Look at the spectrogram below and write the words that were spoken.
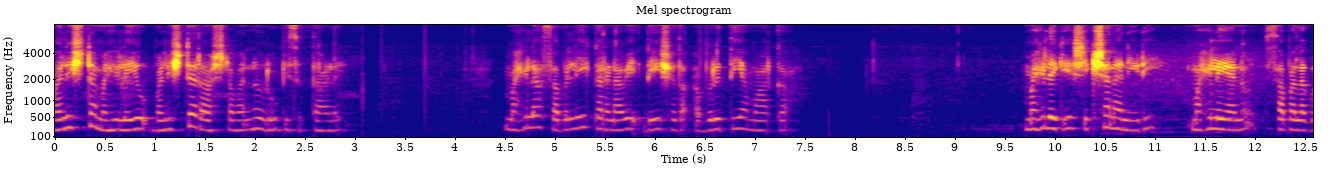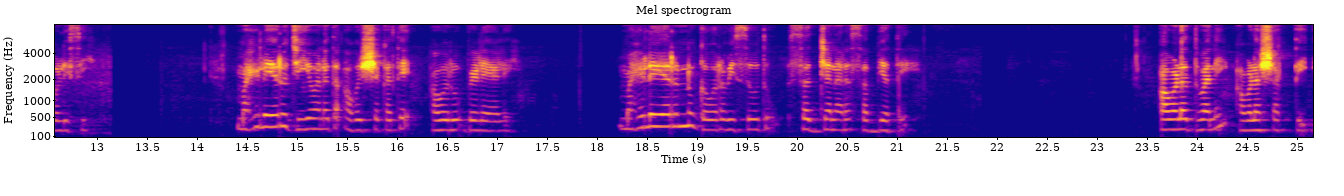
ಬಲಿಷ್ಠ ಮಹಿಳೆಯು ಬಲಿಷ್ಠ ರಾಷ್ಟ್ರವನ್ನು ರೂಪಿಸುತ್ತಾಳೆ. ಮಹಿಳಾ ಸಬಲೀಕರಣವೇ ದೇಶದ ಅಭಿವೃದ್ಧಿಯ ಮಾರ್ಗ. ಮಹಿಳೆಗೆ ಶಿಕ್ಷಣ ನೀಡಿ ಮಹಿಳೆಯನ್ನು ಸಬಲಗೊಳಿಸಿ. ಮಹಿಳೆಯರು ಜೀವನದ ಅವಶ್ಯಕತೆ ಅವರು ಬೆಳೆಯಲಿ. ಮಹಿಳೆಯರನ್ನು ಗೌರವಿಸುವುದು ಸಜ್ಜನರ ಸಭ್ಯತೆ. ಅವಳ ಧ್ವನಿ ಅವಳ ಶಕ್ತಿ.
